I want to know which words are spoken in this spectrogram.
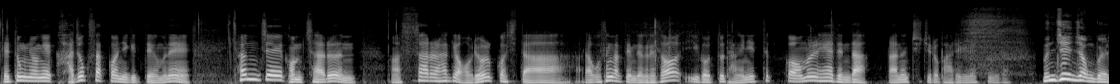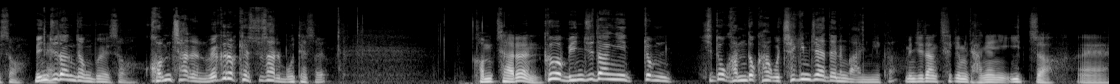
대통령의 가족 사건이기 때문에 현재 검찰은 아, 수사를 하기 어려울 것이다라고 생각됩니다. 그래서 이것도 당연히 특검을 해야 된다라는 취지로 발의를 했습니다. 문재인 정부에서 네. 민주당 정부에서 검찰은 왜 그렇게 수사를 못했어요? 검찰은 그 민주당이 좀 지도 감독하고 책임져야 되는 거 아닙니까? 민주당 책임이 당연히 있죠. 예.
